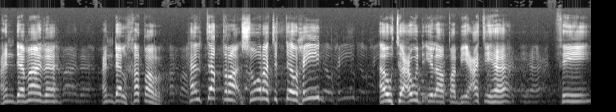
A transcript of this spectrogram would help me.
عند ماذا؟ عند الخطر. هل تقرأ سورة التوحيد أو تعود إلى طبيعتها في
